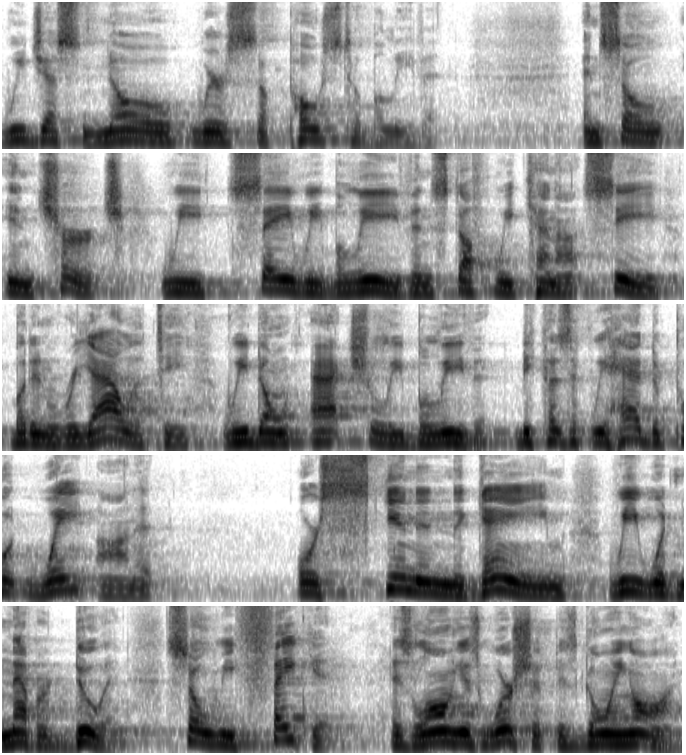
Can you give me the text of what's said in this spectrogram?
We just know we're supposed to believe it. And so in church, we say we believe in stuff we cannot see, but in reality, we don't actually believe it. Because if we had to put weight on it or skin in the game, we would never do it. So we fake it as long as worship is going on.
